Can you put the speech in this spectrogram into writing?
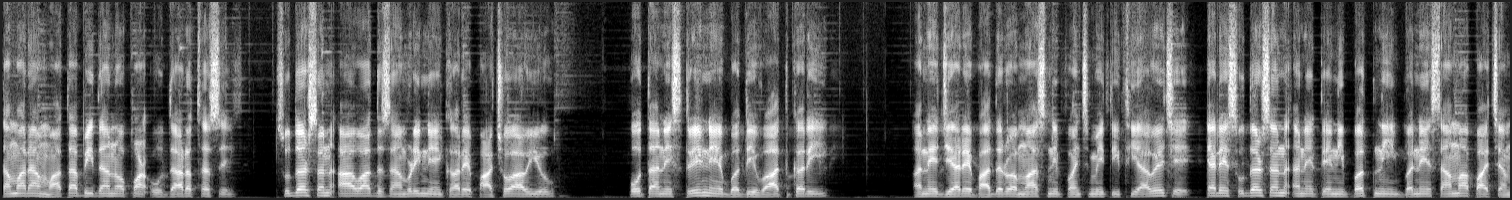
તમારા માતા પિતાનો પણ ઉદ્ધાર થશે. સુદર્શન આ વાત સાંભળીને ઘરે પાછો આવ્યો. પોતાની સ્ત્રીને બધી વાત કરી અને જ્યારે ભાદરવા માસની પંચમી તિથિ આવે છે, ત્યારે સુદર્શન અને તેની પત્ની બંને સામા પાચમ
